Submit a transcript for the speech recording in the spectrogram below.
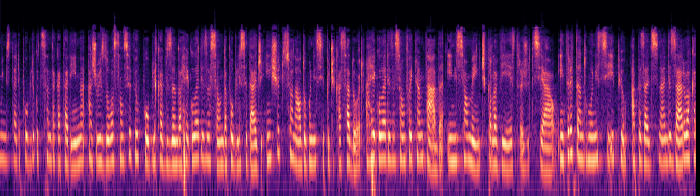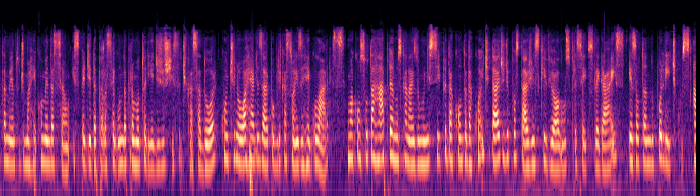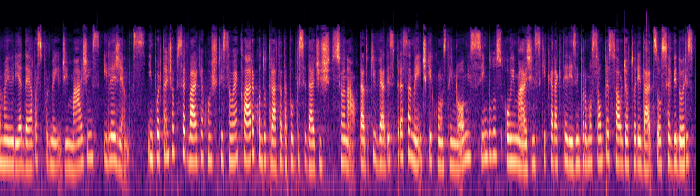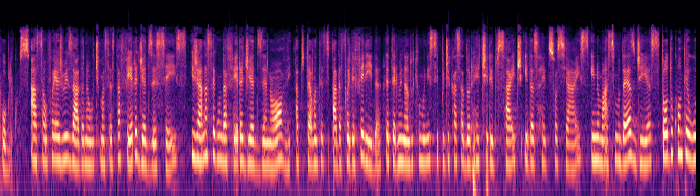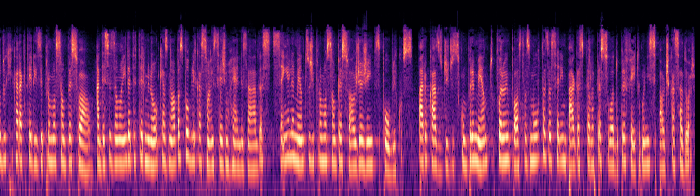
O Ministério Público de Santa Catarina ajuizou ação civil pública visando a regularização da publicidade institucional do município de Caçador. A regularização foi tentada inicialmente pela via extrajudicial. Entretanto, o município, apesar de sinalizar o acatamento de uma recomendação expedida pela segunda Promotoria de Justiça de Caçador, continuou a realizar publicações irregulares. Uma consulta rápida nos canais do município dá conta da quantidade de postagens que violam os preceitos legais, exaltando políticos, a maioria delas por meio de imagens e legendas. Importante observar que a Constituição é clara quando trata da publicidade institucional, dado que veda expressamente que constem nomes, símbolos ou imagens que caracterizem promoção pessoal de autoridades ou servidores públicos. A ação foi ajuizada na última sexta-feira, dia 16, e já na segunda-feira, dia 19, a tutela antecipada foi deferida, determinando que o município de Caçador retire do site e das redes sociais, em no máximo 10 dias, todo o conteúdo que caracterize promoção pessoal. A decisão ainda determinou que as novas publicações sejam realizadas sem elementos de promoção pessoal de agentes públicos. Para o caso de descumprimento, foram impostas multas a serem pagas pela pessoa do prefeito municipal de Caçador.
